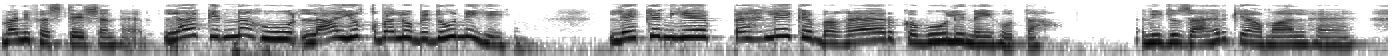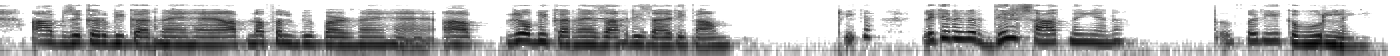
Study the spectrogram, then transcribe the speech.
مینیفیسٹیشن ہے۔ لا کن لا یق بلو بدونی ہی لیکن یہ پہلے کے بغیر قبول ہی نہیں ہوتا۔ یعنی جو ظاہر کے اعمال ہیں، آپ ذکر بھی کر رہے ہیں، آپ نفل بھی پڑھ رہے ہیں، آپ جو بھی کر رہے ہیں، ظاہری ظاہری کام۔ ٹھیک ہے؟ لیکن اگر دل ساتھ نہیں ہے نا، تو پھر یہ قبول نہیں ہے۔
